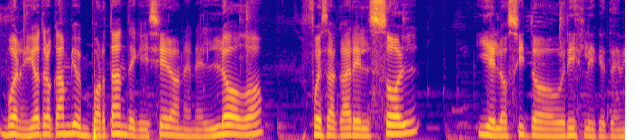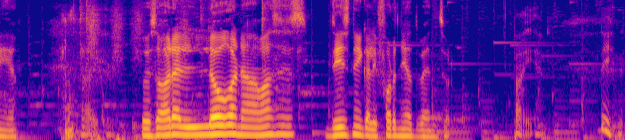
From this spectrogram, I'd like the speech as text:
Bueno, y otro cambio importante que hicieron en el logo fue sacar el sol y el osito grizzly que tenía. Entonces ahora el logo nada más es Disney California Adventure. Está bien. Disney.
